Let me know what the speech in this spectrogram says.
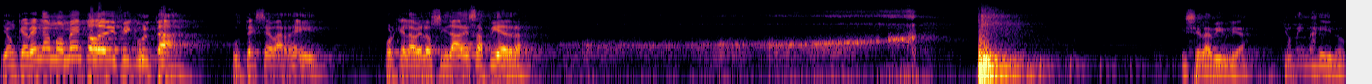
Y aunque vengan momentos de dificultad, usted se va a reír, porque la velocidad de esa piedra Dice la Biblia, yo me imagino,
